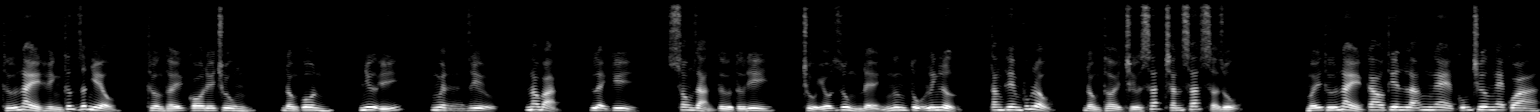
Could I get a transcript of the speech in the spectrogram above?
thứ này hình thức rất nhiều, thường thấy có đế trung, đồng côn, như ý, nguyệt diệu, nao bạt, lệnh kỳ, song giản từ từ đi, chủ yếu dùng để ngưng tụ linh lực, tăng thêm phúc lộc, đồng thời trừ sát chắn sát sử dụng. Mấy thứ này Cao Thiên Lãng nghe cũng chưa nghe qua,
